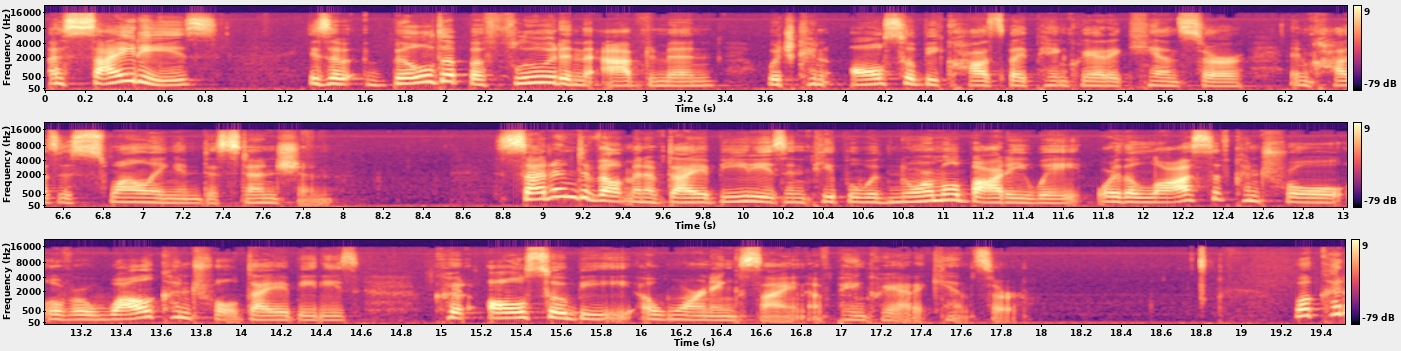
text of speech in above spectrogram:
Ascites is a buildup of fluid in the abdomen, which can also be caused by pancreatic cancer and causes swelling and distension. Sudden development of diabetes in people with normal body weight or the loss of control over well controlled diabetes could also be a warning sign of pancreatic cancer. What could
